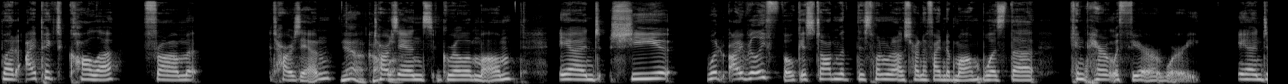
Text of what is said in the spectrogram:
but I picked Kala from Tarzan. yeah, Kala. Tarzan's gorilla mom. And she, what I really focused on with this one when I was trying to find a mom was the can parent with fear or worry. And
